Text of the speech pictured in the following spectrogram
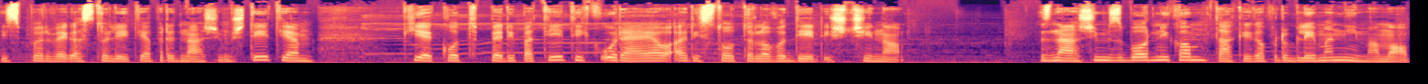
iz prvega stoletja pred našim štetjem, ki je kot peripatetik urejal Aristotelovo dediščino. Z našim zbornikom takega problema nimamo.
